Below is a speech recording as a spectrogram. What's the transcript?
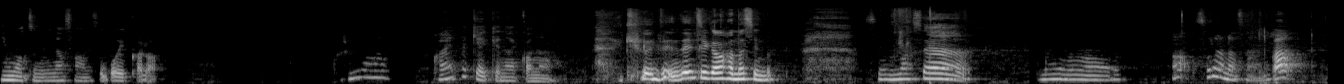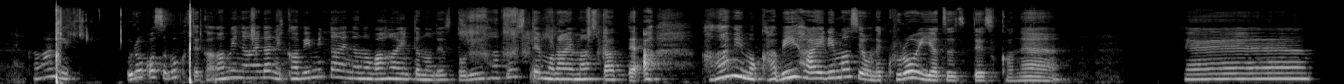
荷物皆さんすごいから。車変えなきゃいけないかな 急に全然違う話になって。すいません。もう、あ、ソララさん？が、鏡、鱗すごくて鏡の間にカビみたいなのが入ったのです。取り外してもらいましたって。あ、鏡もカビ入りますよね。黒いやつですかね。へー。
